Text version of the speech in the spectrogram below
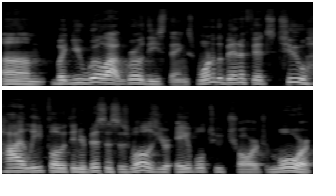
Um, but you will outgrow these things. One of the benefits to high lead flow within your business as well is you're able to charge more.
